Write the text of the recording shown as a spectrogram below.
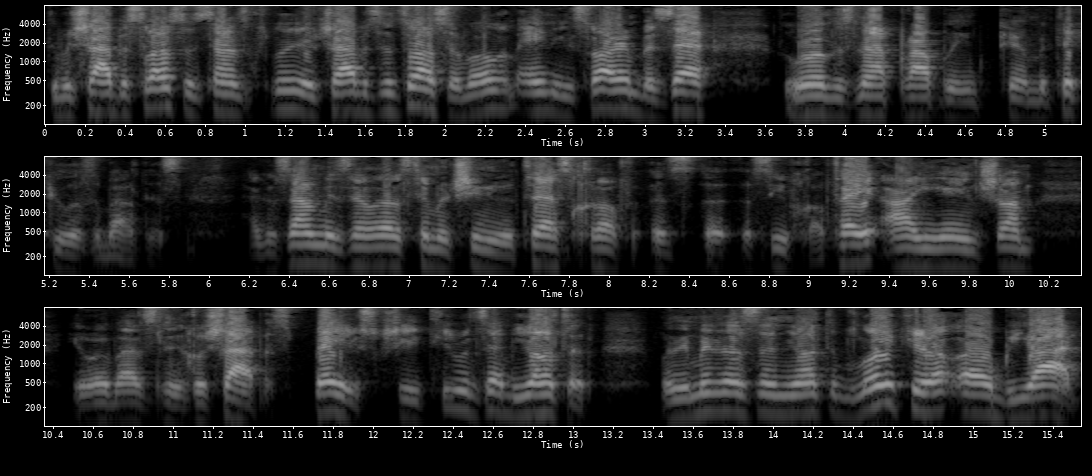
The Shabbos also sounds familiar. Shabbos it's also rolam any sorry, but the world is not properly meticulous about this. Mizel simon shini test chaf asif chafei ayin sham. You know about Snicha Shabbos. Base, she tirun said biyontav. When the middle in yontav loy tir el biyad.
